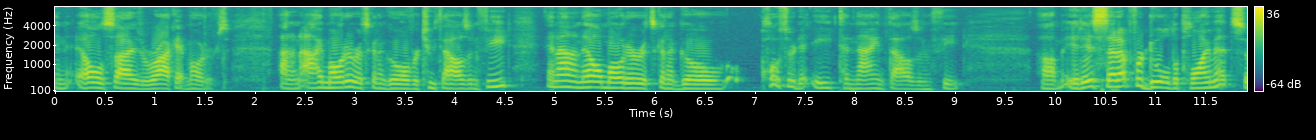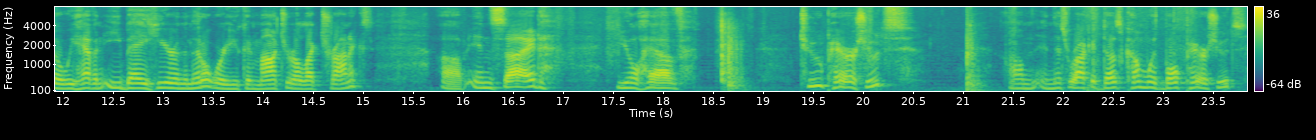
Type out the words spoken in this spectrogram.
and L size rocket motors. On an I motor, it's going to go over 2,000 feet, and on an L motor, it's going to go closer to 8 to 9,000 feet. Um, it is set up for dual deployment, so we have an eBay here in the middle where you can mount your electronics. Uh, inside, you'll have two parachutes, um, and this rocket does come with both parachutes.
